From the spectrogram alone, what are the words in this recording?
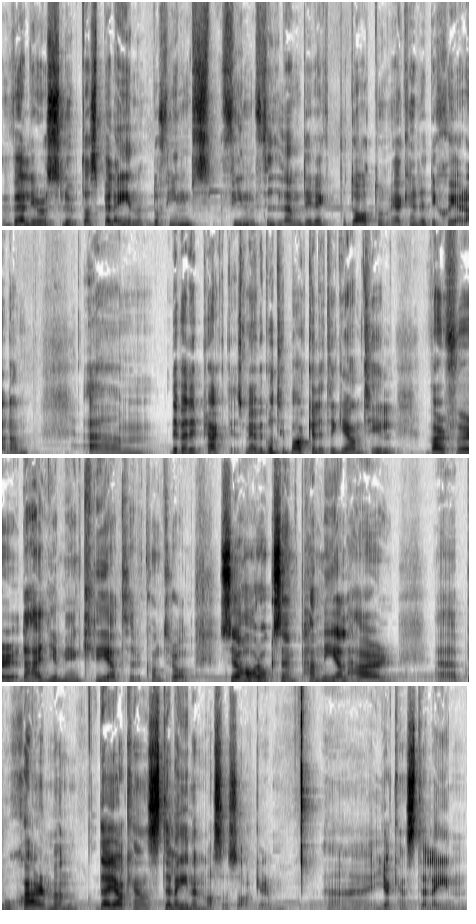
väljer att sluta spela in, då finns filmfilen direkt på datorn och jag kan redigera den. Ehm, det är väldigt praktiskt. Men jag vill gå tillbaka lite grann till varför det här ger mig en kreativ kontroll. Så jag har också en panel här eh, på skärmen där jag kan ställa in en massa saker. Uh, jag kan ställa in,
